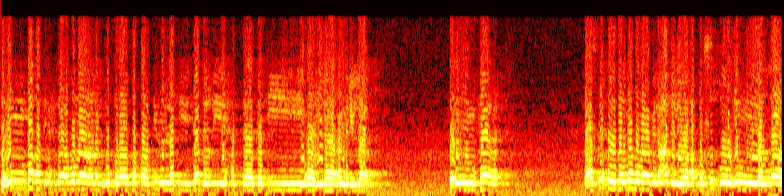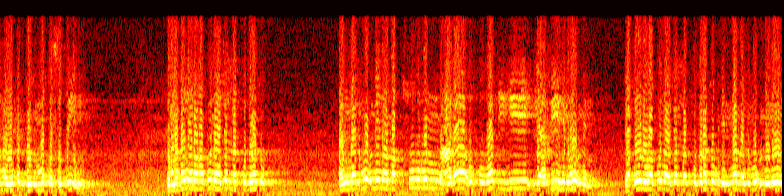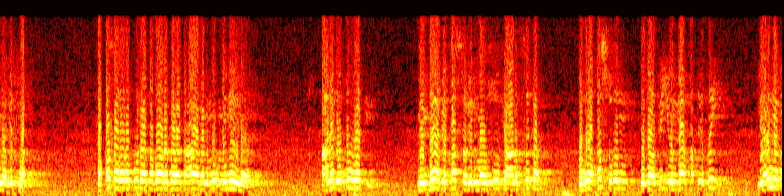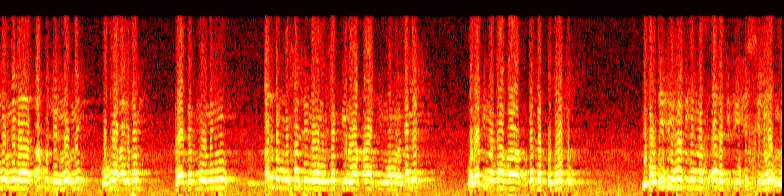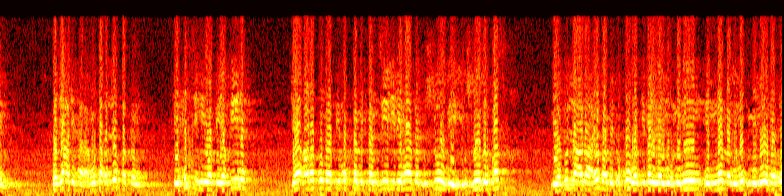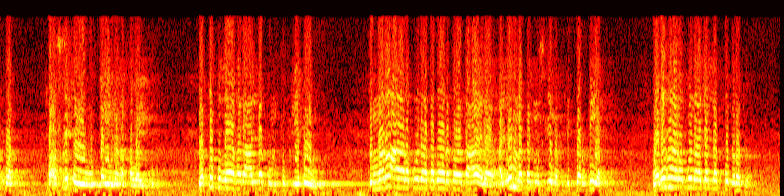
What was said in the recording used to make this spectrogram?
فإن بغت إحداهما على الأخرى فقاتلوا التي تبغي حتى تفيء إلى أمر الله. فإن فاءت فأصلحوا بينهما بالعدل وأقسطوا إن الله يحب المقسطين. ثم بين ربنا جلت قدرته أن المؤمن مقصور على أخوته لأخيه المؤمن. يقول ربنا جلت قدرته إنما المؤمنون إخوة. فقصر ربنا تبارك وتعالى المؤمنين على الأخوة من باب قصر الموصوف على الصفة وهو قصر إضافي لا حقيقي لأن المؤمن أخ للمؤمن وهو أيضا هذا المؤمن أيضا مصل ومزك وحاج ومعتمد ولكن الله جلت قدرته لتوضيح هذه المسألة في حس المؤمن وجعلها متألقة في حسه وفي يقينه. جاء ربنا في محكم التنزيل بهذا الأسلوب أسلوب القصر ليدل على عظم الأخوة بين المؤمنين إنما المؤمنون إخوة فأصلحوا بين أخويكم. واتقوا الله لعلكم تفلحون. ثم رعى ربنا تبارك وتعالى الأمة المسلمة بالتربية ونهى ربنا جلت قدرته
